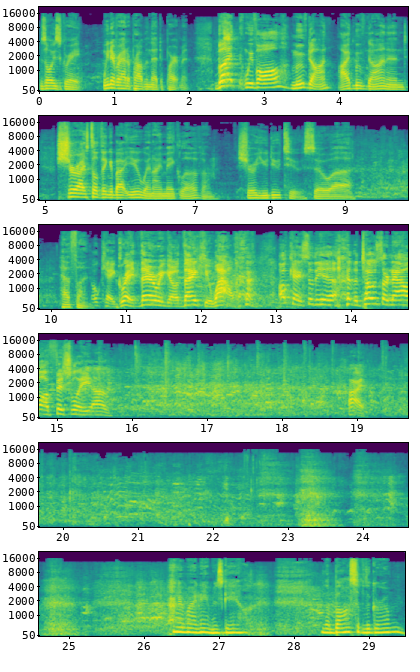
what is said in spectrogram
was always great. We never had a problem in that department. But we've all moved on. I've moved on, and sure, I still think about you when I make love. I'm sure you do too. So, uh, have fun. Okay, great. There we go. Thank you. Wow. okay, so the uh, the toasts are now officially. Uh... Hi. Hi, my name is Gail. I'm the boss of the groom.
